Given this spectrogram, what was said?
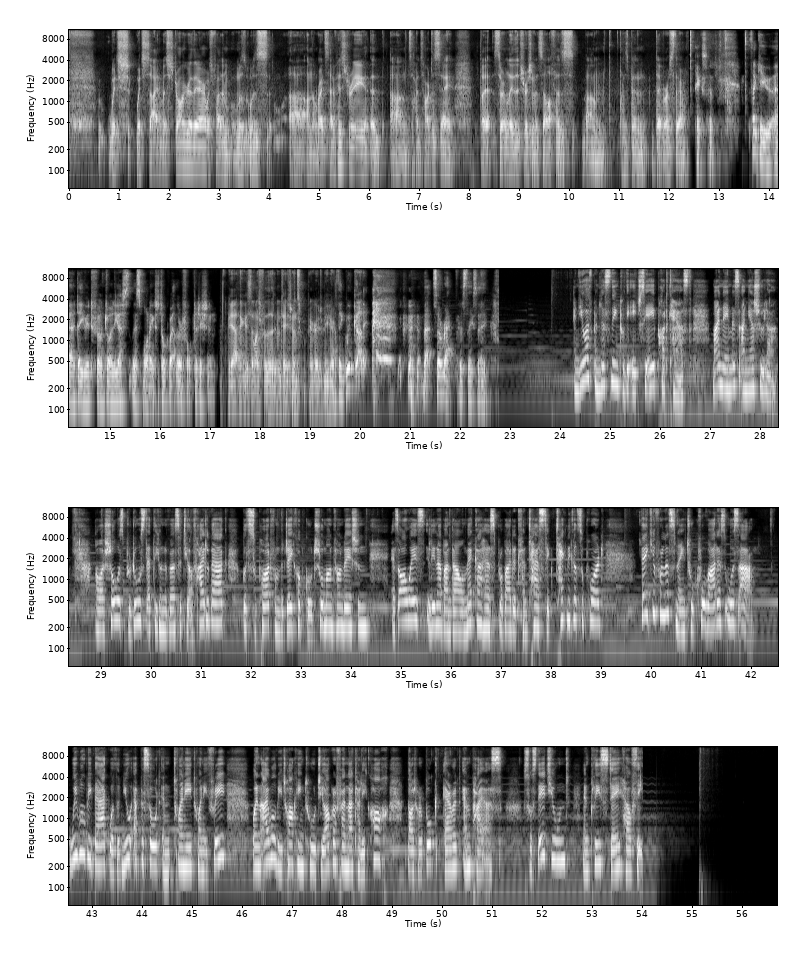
which which side was stronger there? Which side was was uh, on the right side of history? Um, it's, hard, it's, hard, to say, but certainly the tradition itself has um, has been diverse there. Excellent. Thank you, uh, David, for joining us this morning to talk about the Reformed tradition. Yeah, thank you so much for the invitation. It's been great to be here. I think we've got it. That's a wrap, as they say. And you have been listening to the HCA podcast. My name is Anja Schüler. Our show is produced at the University of Heidelberg with support from the Jacob Gould Schurman Foundation. As always, Elena Bandao Mecca has provided fantastic technical support. Thank you for listening to Quo Vadis USA. We will be back with a new episode in 2023 when I will be talking to geographer Natalie Koch about her book Arid Empires. So stay tuned and please stay healthy.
